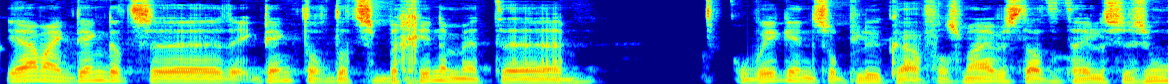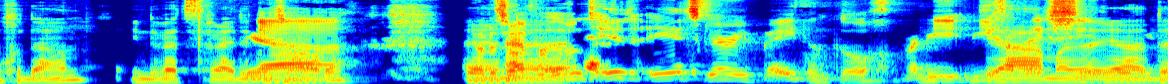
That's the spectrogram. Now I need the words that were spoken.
Ja, maar ik denk, dat ze, ik denk toch dat ze beginnen met eh, Wiggins op Luca. Volgens mij hebben ze dat het hele seizoen gedaan. In de wedstrijden die ze hadden. Ja, dat is het eerst, Gary Payton, toch? Maar die, die ja, gaat maar ja, de-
